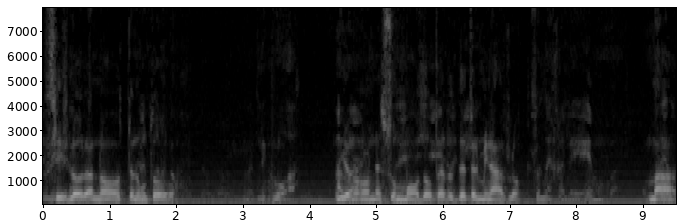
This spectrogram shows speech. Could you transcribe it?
Sì, loro hanno ottenuto. Io non ho nessun modo per determinarlo, ma,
